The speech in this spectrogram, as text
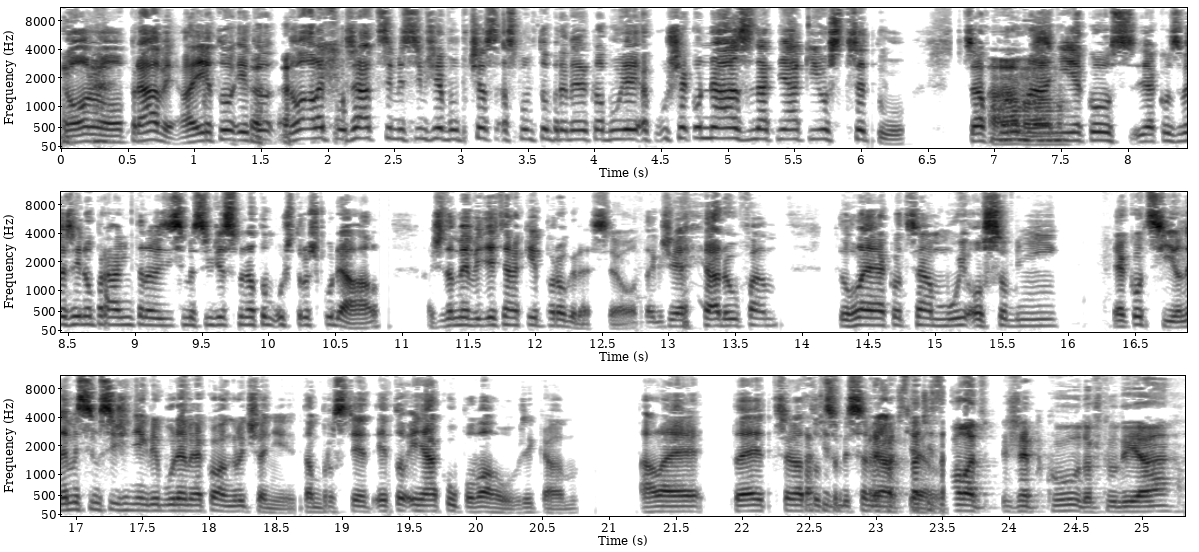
No, no, právě. Ale je to, je to, no, ale pořád si myslím, že občas, aspoň v tom Premier Clubu, je už jako náznak nějakého střetu. Třeba v porovnání jako, jako s veřejnoprávní televizí si myslím, že jsme na tom už trošku dál a že tam je vidět nějaký progres, jo. Takže já doufám, tohle je jako třeba můj osobní jako cíl. Nemyslím si, že někdy budeme jako angličani. Tam prostě je to i nějakou povahou, říkám. Ale to je třeba stačí, to, co by jsem já chtěl. Stačí zavolať Žebku do studia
